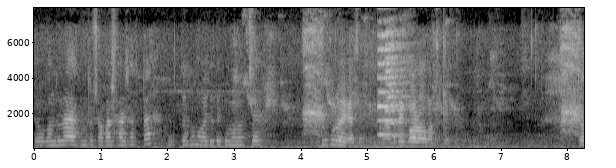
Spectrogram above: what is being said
তো বন্ধুরা, এখন তো সকাল সাড়ে সাতটা। দেখুন ওয়েদার দেখে মনে হচ্ছে দুপুর হয়ে গেছে, এতটাই গরম আজকে। তো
